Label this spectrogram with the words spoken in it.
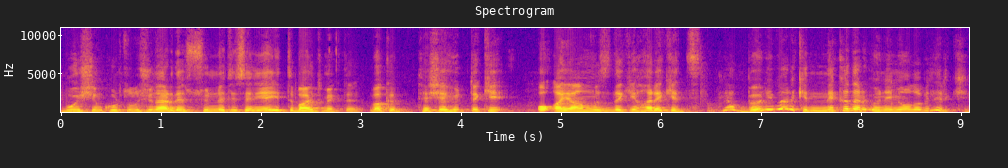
Bu işin kurtuluşu nerede? Sünnet-i seniyeye ittiba etmekte. Bakın teşehhütteki o ayağımızdaki hareket. Ya böyle bir hareket ne kadar önemi olabilir ki?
